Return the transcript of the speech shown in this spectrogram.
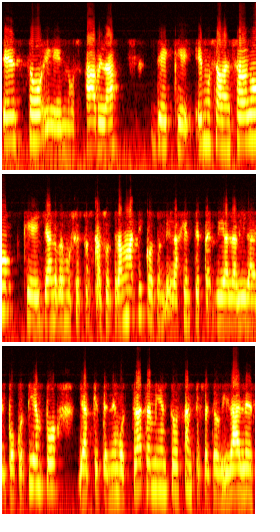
esto eh, nos habla de que hemos avanzado, que ya no vemos estos casos dramáticos donde la gente perdía la vida en poco tiempo, ya que tenemos tratamientos antirretrovirales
